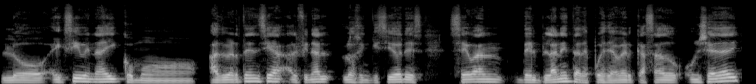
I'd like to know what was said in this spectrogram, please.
lo exhiben ahí como advertencia, al final los inquisidores se van del planeta después de haber cazado un Jedi,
